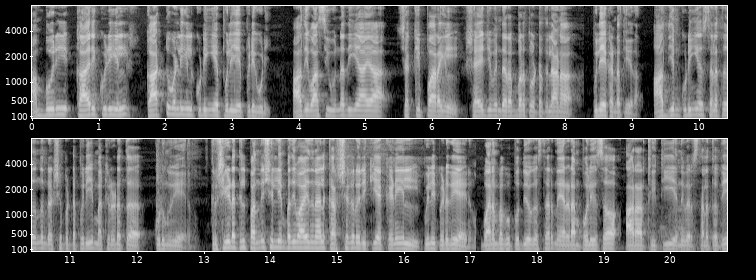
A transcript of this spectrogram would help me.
അമ്പൂരി കാരിക്കുഴിയിൽ കാട്ടുവള്ളിയിൽ കുടുങ്ങിയ പുലിയെ പിടികൂടി. ആദിവാസി ഉന്നതിയായ ചക്കിപ്പാറയിൽ ഷൈജുവിന്റെ റബ്ബർ തോട്ടത്തിലാണ് പുലിയെ കണ്ടെത്തിയത്. ആദ്യം കുടുങ്ങിയ സ്ഥലത്തു നിന്നും രക്ഷപ്പെട്ട പുലി മറ്റൊരിടത്ത് കുടുങ്ങുകയായിരുന്നു. കൃഷിയിടത്തിൽ പന്നിശല്യം പതിവായതിനാൽ കർഷകർ ഒരുക്കിയ കെണിയിൽ പുലി പെടുകയായിരുന്നു. വനം വകുപ്പ് ഉദ്യോഗസ്ഥർ നേരിടാം police R R T T എന്നിവർ സ്ഥലത്തെത്തി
